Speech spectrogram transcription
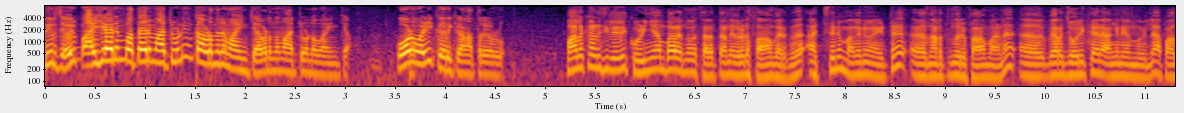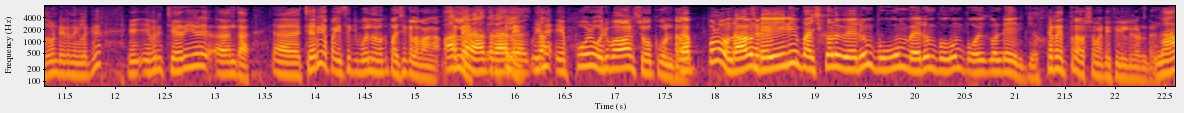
തീർച്ചയായും. ഒരു അയ്യായിരം പത്തായിരം മാറ്റമുണ്ടെങ്കിൽ നിങ്ങൾക്ക് അവിടെ നിന്ന് വാങ്ങിക്കാം. അവിടെ നിന്ന് മാറ്റം കൊണ്ട് വാങ്ങിക്കാം. പോണ വഴി കയറി കാണാം അത്രയേ ഉള്ളൂ. പാലക്കാട് ജില്ലയിൽ കൊഴിഞ്ഞാമ്പാറ എന്ന സ്ഥലത്താണ് ഇവരുടെ ഫാം വരുന്നത്. അച്ഛനും മകനുമായിട്ട് നടത്തുന്ന ഒരു ഫാമാണ് വേറെ ജോലിക്കാർ അങ്ങനെയൊന്നുമില്ല. അപ്പോൾ അതുകൊണ്ട് തന്നെ നിങ്ങൾക്ക് ഇവർ ചെറിയ എന്താ ചെറിയ പൈസയ്ക്ക് പോലും നമുക്ക് പശുക്കളെ വാങ്ങാം. അല്ലേ. പിന്നെ എപ്പോഴും ഒരുപാട് സ്റ്റോക്ക് ഉണ്ടാവും. എപ്പോഴും ഉണ്ടാവും. ഡെയിലിയും പശുക്കൾ വരും പൂവും വരും പൂവും പോയിക്കൊണ്ടേയിരിക്കും ചേട്ടാ എത്ര വർഷമായിട്ട് ഈ ഫീൽഡിലുണ്ട്? ഞാൻ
